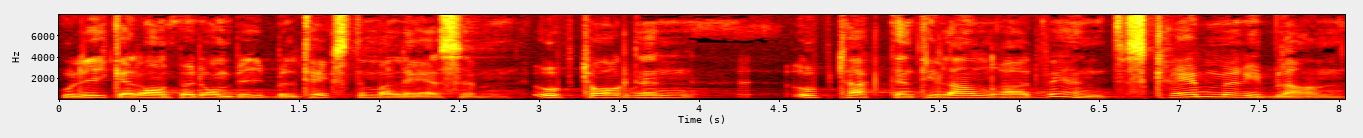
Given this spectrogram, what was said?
Och likadant med de bibeltexter man läser. Upptagnen, upptakten till andra advent skrämmer ibland.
